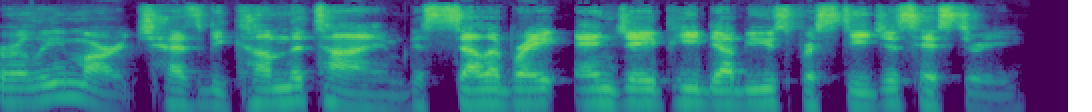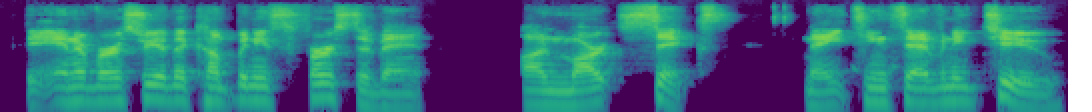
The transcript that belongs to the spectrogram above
Early March has become the time to celebrate NJPW's prestigious history. The anniversary of the company's first event on March 6, 1972,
